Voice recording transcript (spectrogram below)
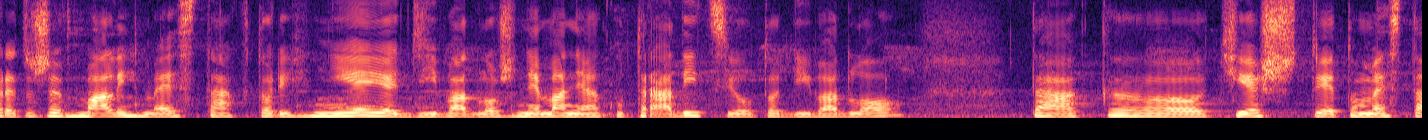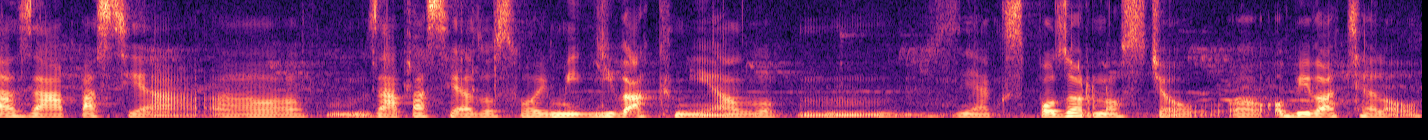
pretože v malých mestách, v ktorých nie je divadlo, že nemá nejakú tradíciu to divadlo, tak e, tiež tieto mestá zápasia, e, zápasia so svojimi divakmi alebo mm, nejak s pozornosťou e, obyvateľov.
